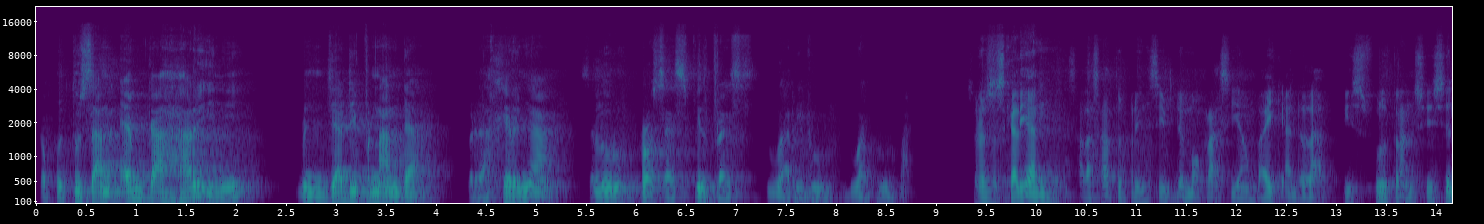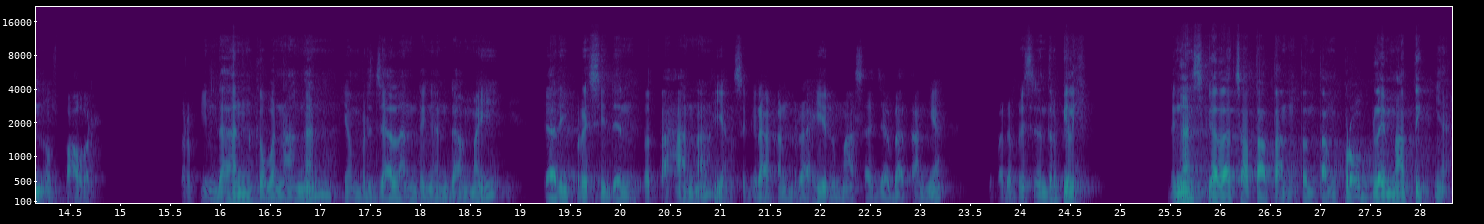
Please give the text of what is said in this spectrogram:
Keputusan MK hari ini menjadi penanda berakhirnya seluruh proses pilpres 2024. Saudara sekalian, salah satu prinsip demokrasi yang baik adalah peaceful transition of power perpindahan kewenangan yang berjalan dengan damai dari presiden petahana yang segera akan berakhir masa jabatannya kepada presiden terpilih. Dengan segala catatan tentang problematiknya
